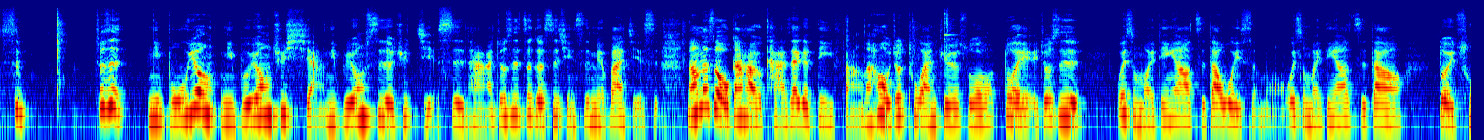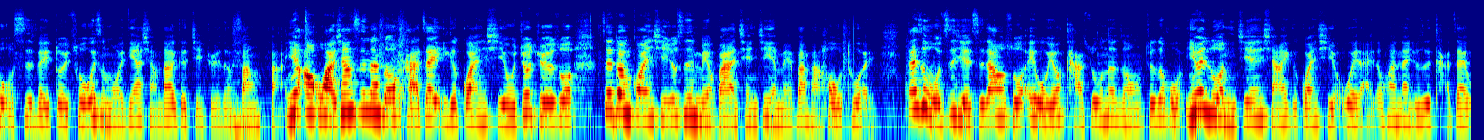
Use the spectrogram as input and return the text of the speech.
是，就是你不用，你不用去想，你不用试着去解释它，就是这个事情是没有办法解释。然后那时候我刚好有卡在一个地方，然后我就突然觉得说，对，就是为什么一定要知道为什么？为什么一定要知道？对错是非对错，为什么我一定要想到一个解决的方法？因为哦，我好像是那时候卡在一个关系，我就觉得说这段关系就是没有办法前进，也没办法后退。但是我自己也知道说，哎，我又卡住那种就是火，因为如果你今天想要一个关系有未来的话，那你就是卡在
